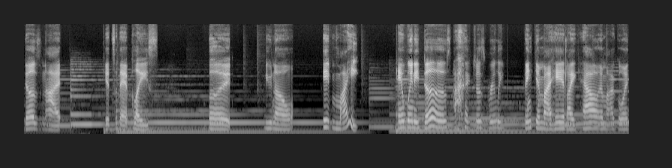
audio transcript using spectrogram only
does not get to that place, but you know, it might. And when it does, I just really think in my head, like, how am I going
